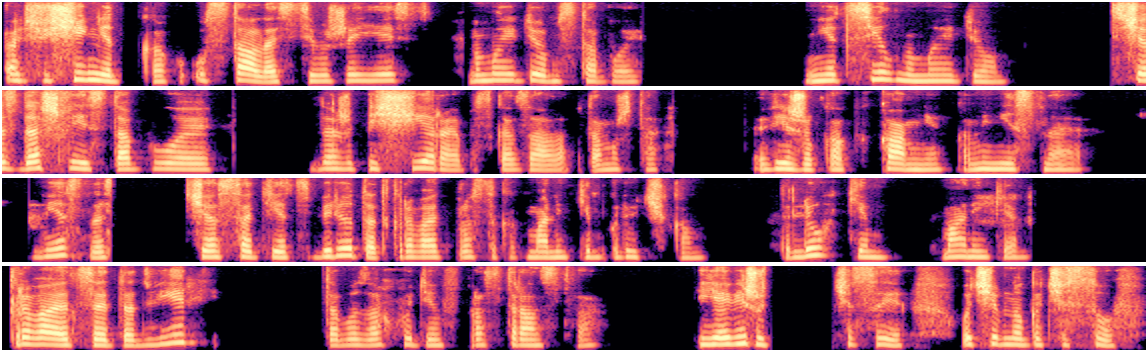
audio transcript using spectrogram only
Ощущение, как усталости уже есть. Но мы идем с тобой. Нет сил, но мы идем. Сейчас дошли с тобой даже пещера, я бы сказала, потому что вижу, как камни, каменистая местность. Сейчас отец берет и открывает просто как маленьким ключиком. Легким, маленьким. Открывается эта дверь, с тобой заходим в пространство. И я вижу часы, очень много часов.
